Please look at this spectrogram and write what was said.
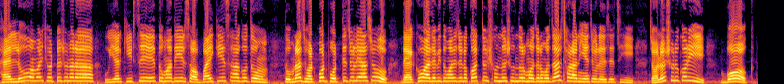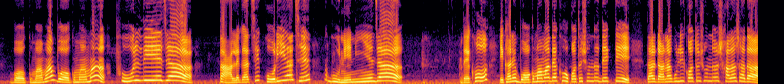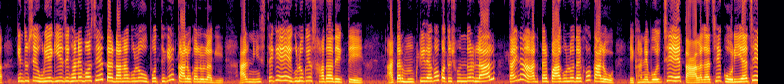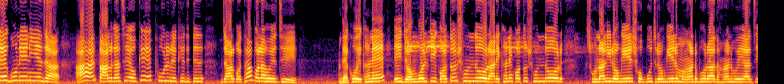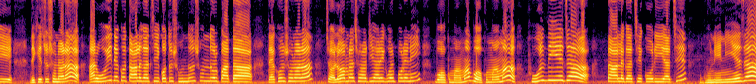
Hello আমার ছোট্ট Sonara wear কিডসে তোমাদের সবাইকে স্বাগতম। তোমরা ঝটপট পড়তে চলে আসো। দেখো, আজ আমি তোমাদের জন্য কত সুন্দর সুন্দর, মজার মজার ছড়া নিয়ে চলে এসেছি। চলো শুরু করি। বক বক মামা বক মামা, ফুল দিয়ে যা। তাল গাছে করি আছে, গুনে নিয়ে যা। দেখো, এখানে বক মামা দেখো, কত সুন্দর দেখতে। তার ডানাগুলি কত সুন্দর সাদা সাদা। কিন্তু সে উড়ে গিয়ে যেখানে বসে, তার ডানাগুলো উপর থেকে কালো কালো লাগে। আর নিচ থেকে এগুলোকে সাদা দেখতে। আর তার মুখটি দেখো, কত সুন্দর লাল, তাই না? আর তার পাগুলো দেখো, কালো। এখানে বলছে, তাল গাছে করি আছে, গুনে নিয়ে যা। আর তাল গাছে ওকে ফুল রেখে দিতে যার কথা বলা হয়েছে। দেখো, এখানে এই জঙ্গলটি কত সুন্দর, আর এখানে কত সুন্দর সোনালি রঙের, সবুজ রঙের মাঠ ভরা ধান হয়ে আছে। দেখেছ সোনারা? আর ওই দেখো তাল গাছে কত সুন্দর সুন্দর পাতা। দেখো সোনারা, চলো আমরা ছড়াটি আর একবার পড়ে নেই। বক মামা বক মামা, ফুল দিয়ে যা। তাল গাছে করি আছে, গুনে নিয়ে যা।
